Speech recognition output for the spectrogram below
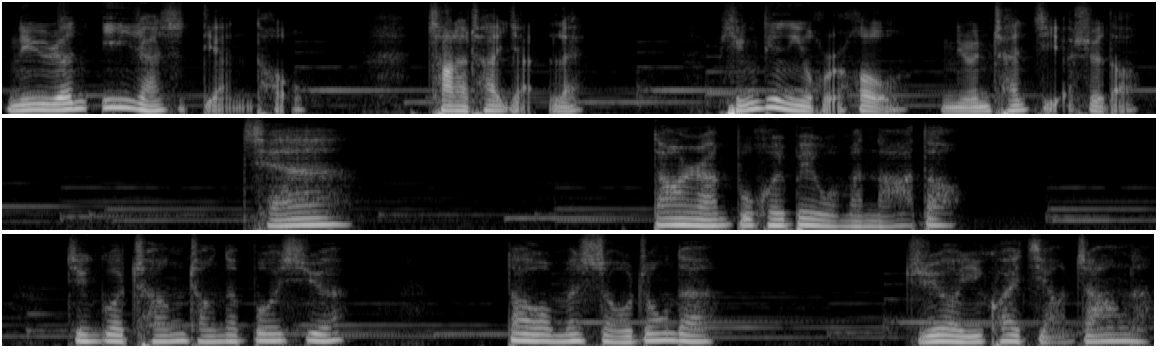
女人依然是点头，擦了擦眼泪，平定一会儿后，女人才解释道：“钱当然不会被我们拿到。经过层层的剥削，到我们手中的只有一块奖章了。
